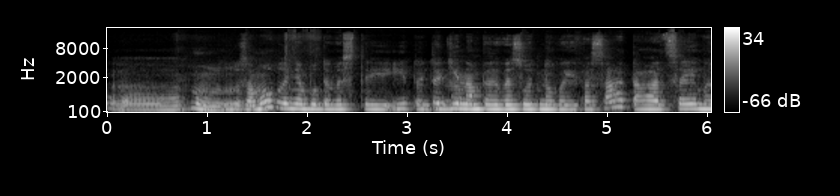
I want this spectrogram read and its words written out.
е, ну, замовлення буде вести, і тоді, тоді нам привезуть новий фасад, а цей ми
